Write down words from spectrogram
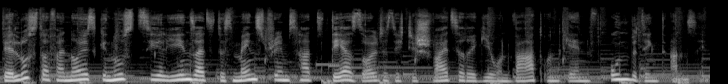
wer Lust auf ein neues Genussziel jenseits des Mainstreams hat, der sollte sich die Schweizer Region Waadt und Genf unbedingt ansehen.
